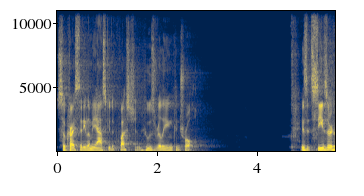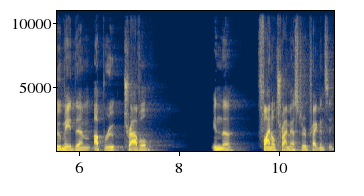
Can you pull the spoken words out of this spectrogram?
So, Christ City, let me ask you the question who's really in control? Is it Caesar who made them uproot travel in the final trimester of pregnancy?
